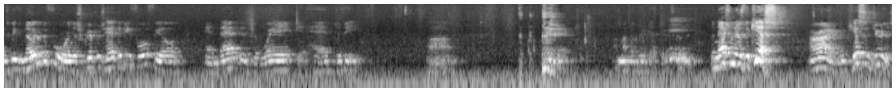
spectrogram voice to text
As we've noted before, the scriptures had to be fulfilled, and that is the way it had to be. Um, I'm not going to read that. The next one is the kiss. All right, the kiss of Judas.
